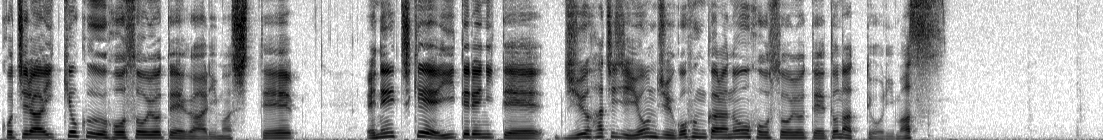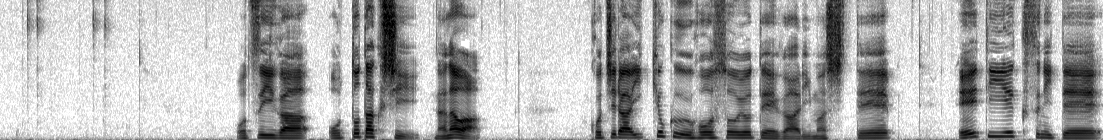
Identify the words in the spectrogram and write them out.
こちら1曲放送予定がありまして NHKE テレにて18時45分からの放送予定となっております。お次が「オットタクシー」7話。こちら1曲放送予定がありまして ATX にて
